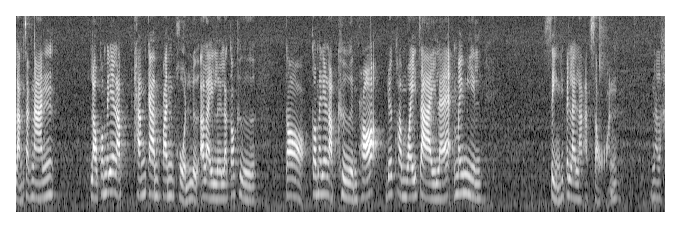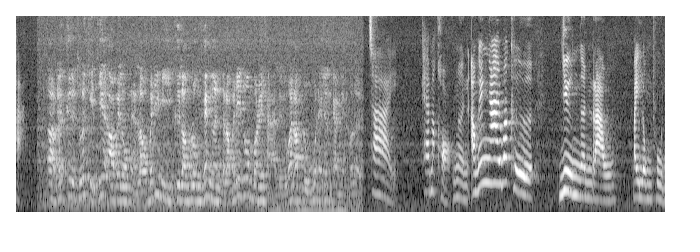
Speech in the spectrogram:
หลังจากนั้นเราก็ไม่ได้รับทั้งการปันผลหรืออะไรเลยแล้วก็คือก็ก็ไม่ได้รับคืน เพราะด้วยความไว้ใจและไม่มีสิ่งที่เป็นลายลักษณ์อักษรนั่นแหละค่ะ อ่าแล้วคือธุรกิจที่เอาไปลงเนี่ยเราไม่ได้มีคือเราลงแค่เงิน แต่เราไม่ได้ร่วมบริหารหรือว่ารับรู้ในเรื่องการเงินเขาเลย ใช่ แค่มาขอเงิน เอาง่าย ๆว่าคือ ยืมเงินเราไปลงทุน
